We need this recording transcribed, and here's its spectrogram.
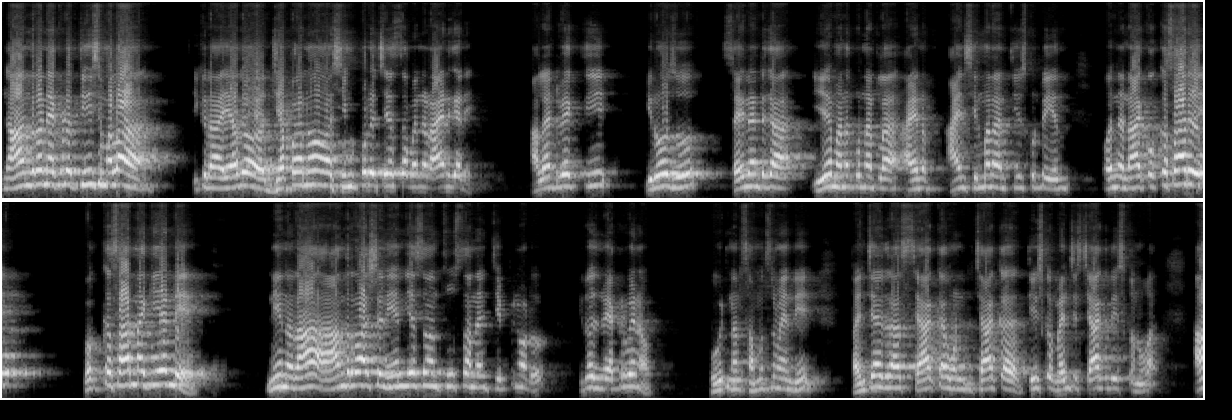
ఆంధ్రాని ఎక్కడో తీసి మళ్ళా ఇక్కడ ఏదో జపానో సింగపూర్ చేస్తామన్నాడు ఆయన కానీ. అలాంటి వ్యక్తి ఈరోజు సైలెంట్గా ఏమనుకున్నట్ల ఆయన ఆయన సినిమాలు ఆయన తీసుకుంటే నాకు ఒక్కసారి ఒక్కసారి నాకు ఇవ్వండి నేను రా ఆంధ్ర రాష్ట్రాన్ని ఏం చేస్తానని చూస్తానని చెప్పినోడు ఈరోజు నువ్వు ఎక్కడ పోయినావు? ఒకటిన్నర సంవత్సరం అయింది. పంచాయతీరాజ్ శాఖ శాఖ తీసుకొని మంచి శాఖ తీసుకున్నావా ఆ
